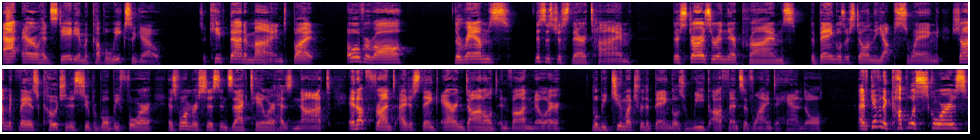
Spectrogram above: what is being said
at Arrowhead Stadium a couple weeks ago. So keep that in mind. But overall, the Rams, this is just their time. Their stars are in their primes. The Bengals are still in the upswing. Sean McVay has coached in his Super Bowl before. His former assistant, Zac Taylor, has not. And up front, I just think Aaron Donald and Von Miller will be too much for the Bengals' weak offensive line to handle. I've given a couple of scores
